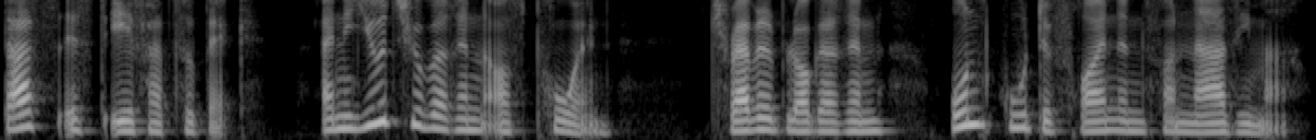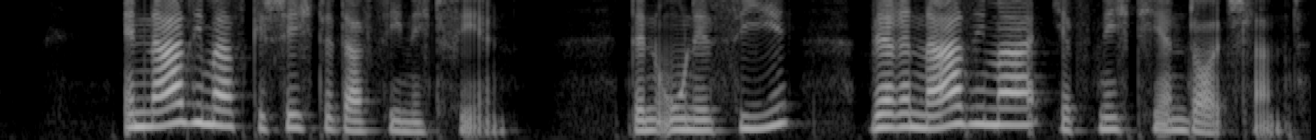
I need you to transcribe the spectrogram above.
Das ist Eva Zubeck, eine YouTuberin aus Polen, Travelbloggerin und gute Freundin von Nasima. In Nasimas Geschichte darf sie nicht fehlen. Denn ohne sie wäre Nasima jetzt nicht hier in Deutschland.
